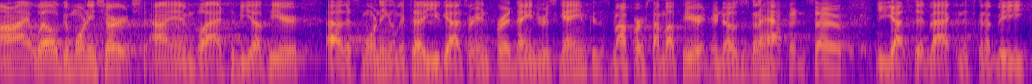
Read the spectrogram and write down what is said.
All right, well, good morning, church. I am glad to be up here uh, this morning. Let me tell you, you guys are in for a dangerous game because it's my first time up here, and who knows what's going to happen. So you guys sit back, and it's going to be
